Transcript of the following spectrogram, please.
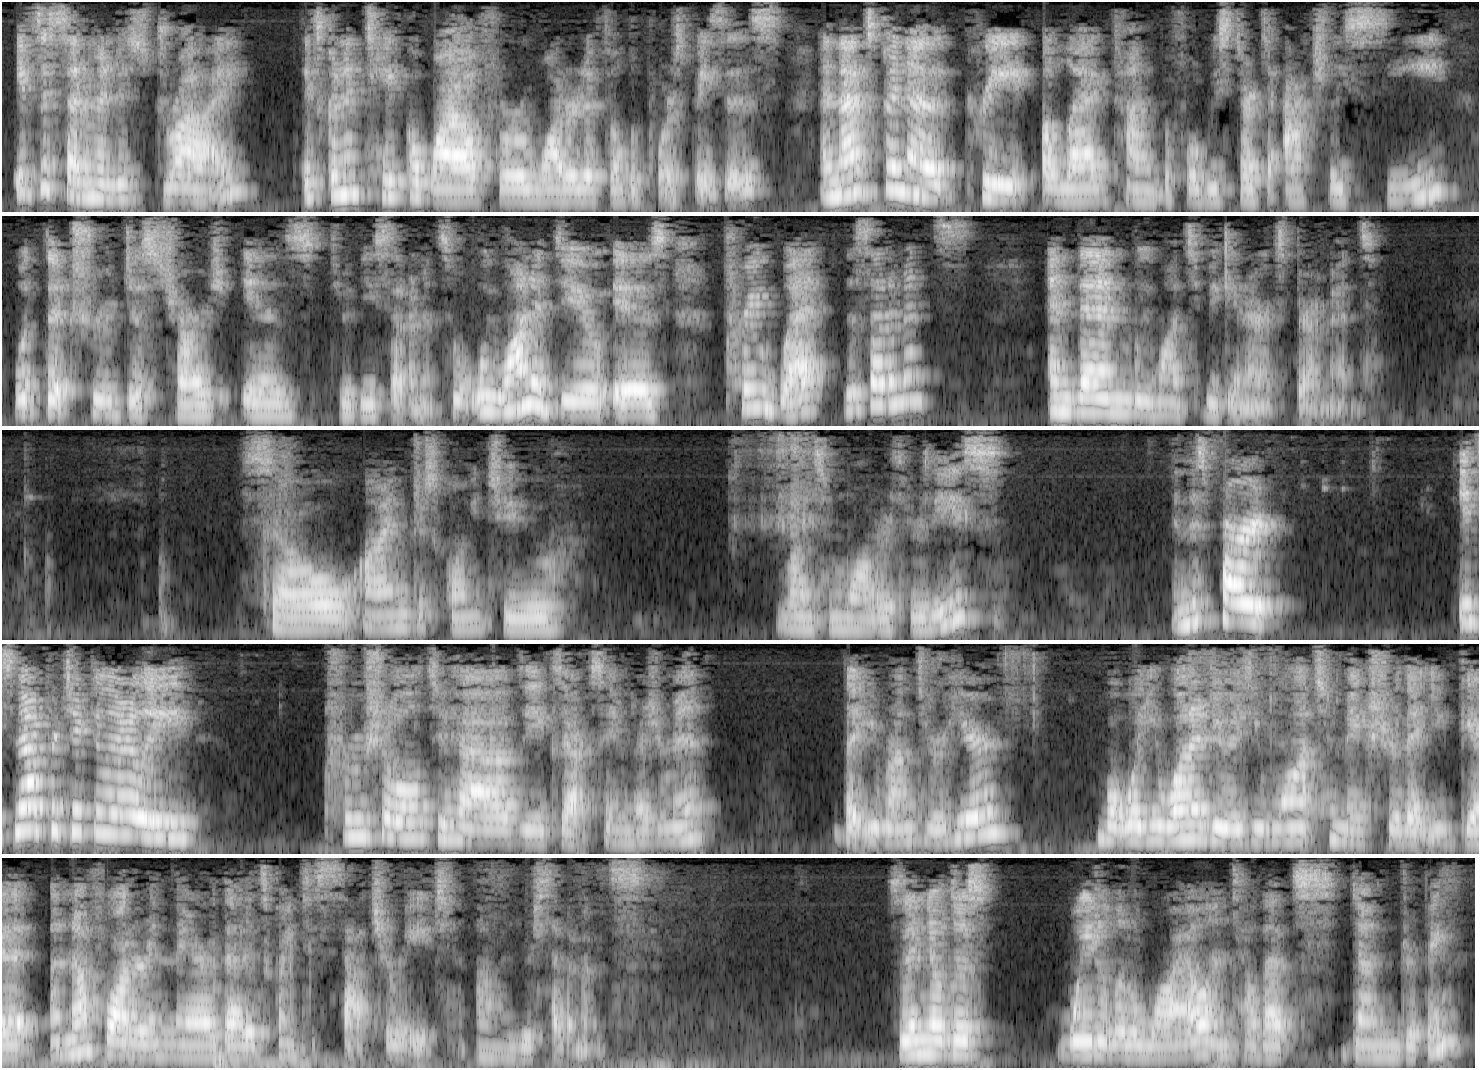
if the sediment is dry, it's going to take a while for water to fill the pore spaces. And that's going to create a lag time before we start to actually see what the true discharge is through these sediments. So what we want to do is pre-wet the sediments and then we want to begin our experiment. So I'm just going to run some water through these. And this part, it's not particularly crucial to have the exact same measurement that you run through here. But what you want to do is you want to make sure that you get enough water in there that it's going to saturate uh, your sediments. So then you'll just wait a little while until that's done dripping.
